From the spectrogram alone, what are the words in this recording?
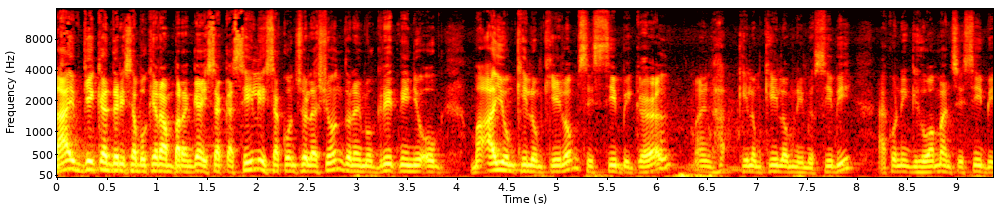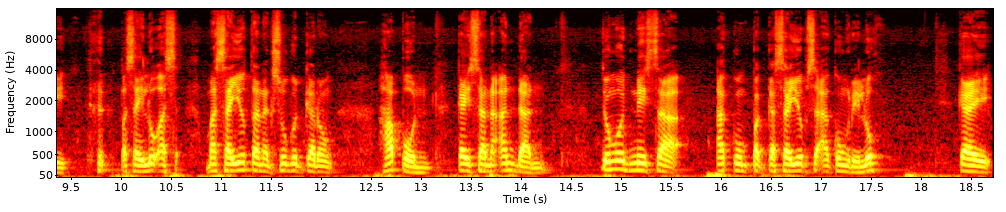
Live gikan diri sa Bukirang Barangay sa Kasili sa Konsolasyon dunay mo greet ninyo og maayong kilom-kilom si CB girl, man kilom-kilom ni CB. Ako ning gihuwaman si CB pasaylo as masayuta nagsugod karong hapon kaysa naandan. Tungod ni sa akong pagkasayop sa akong relo. Kay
